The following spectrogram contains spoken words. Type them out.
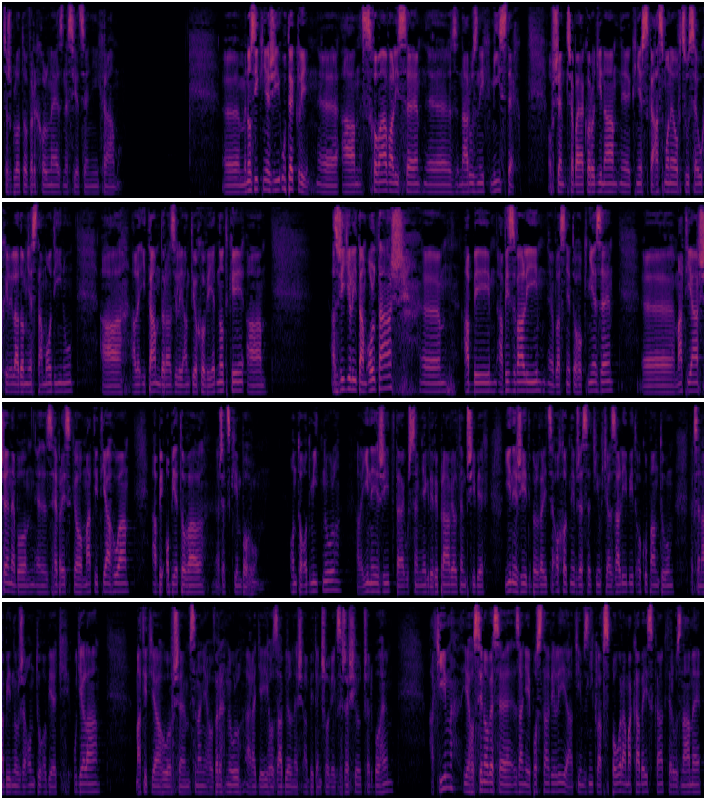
což bylo to vrcholné znesvěcení chrámu. Eh, mnozí kněží utekli eh, a schovávali se eh, na různých místech. Ovšem třeba jako rodina kněžská Hasmoneovců se uchylila do města Modínu, a, ale i tam dorazili Antiochovi jednotky a, a zřídili tam oltář aby, a vyzvali vlastně toho kněze Matiáše nebo z hebrejského Matitjahua, aby obětoval řeckým bohům. On to odmítnul, ale jiný Žid, tak jak už jsem někdy vyprávěl ten příběh, jiný Žid byl velice ochotný, že se tím chtěl zalíbit okupantům, tak se nabídnul, že on tu oběť udělá. Matityahu ovšem se na něho vrhnul a raději ho zabil, než aby ten člověk zřešil před Bohem. A tím jeho synové se za něj postavili a tím vznikla vzpoura makabejská, kterou známe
